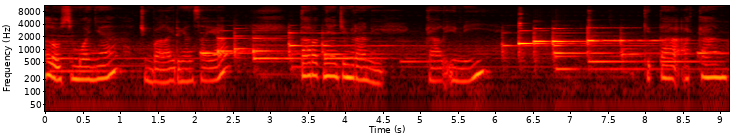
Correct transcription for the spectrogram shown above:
Halo semuanya, jumpa lagi dengan saya Tarotnya Jengrani Kali ini kita akan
